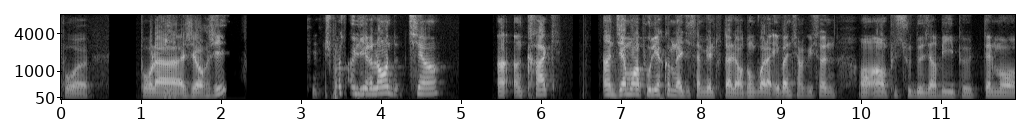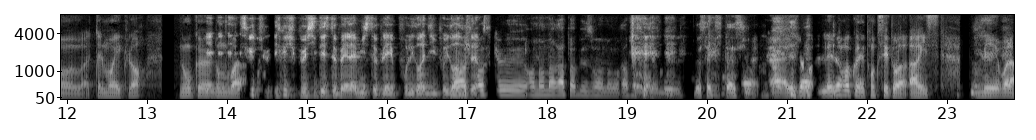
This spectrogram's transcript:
pour, euh, pour la Géorgie, je pense que l'Irlande tient un, un crack, un diamant à polir, comme l'a dit Samuel tout à l'heure. Donc voilà, Evan Ferguson en 1 en plus sous deux Zerbi, il peut tellement, tellement éclore. Donc, euh, donc voilà. Est-ce que, tu- est-ce que tu peux citer, s'il te plaît, l'ami, s'il te plaît, pour les droits d'i- pour les droits Non, je pense qu'on n'en aura pas besoin, on n'en aura pas besoin de, de cette citation. Ah, les, gens, les gens reconnaîtront que c'est toi, Harris. Mais voilà.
